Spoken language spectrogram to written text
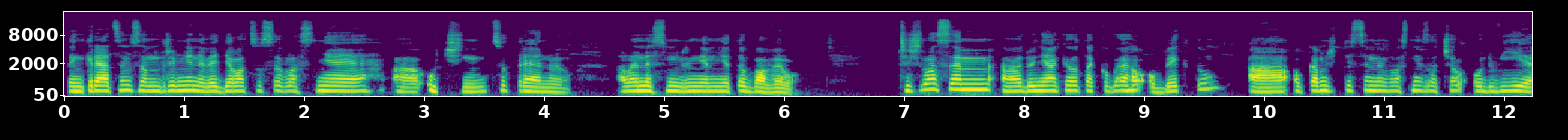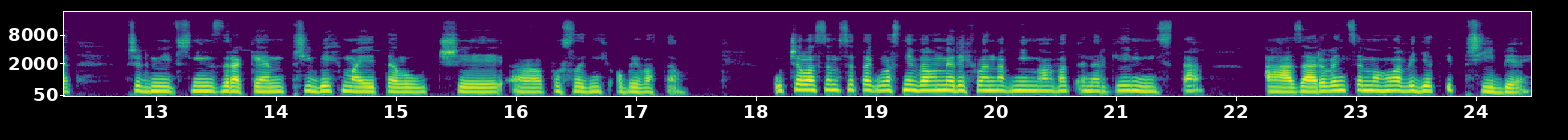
Tenkrát jsem samozřejmě nevěděla, co se vlastně uh, učím, co trénuju, ale nesmírně mě to bavilo. Přišla jsem uh, do nějakého takového objektu a okamžitě se mi vlastně začal odvíjet před vnitřním zrakem příběh majitelů či uh, posledních obyvatel. Učila jsem se tak vlastně velmi rychle navnímávat energii místa a zároveň jsem mohla vidět i příběh,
